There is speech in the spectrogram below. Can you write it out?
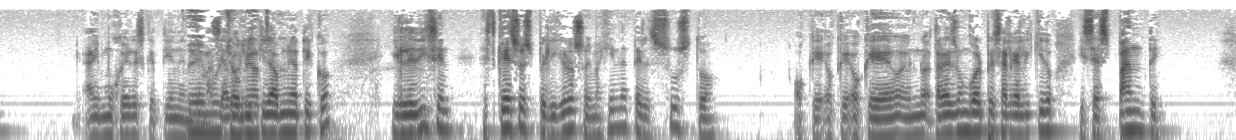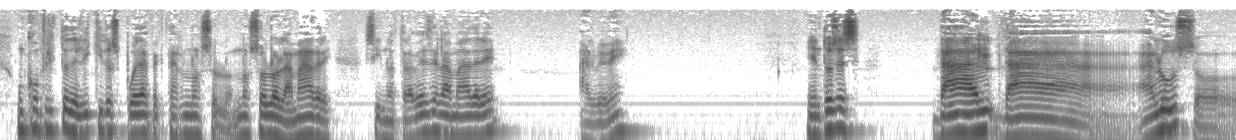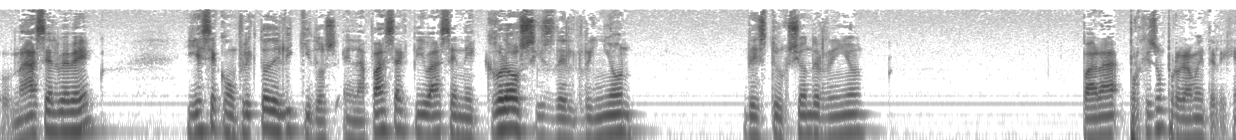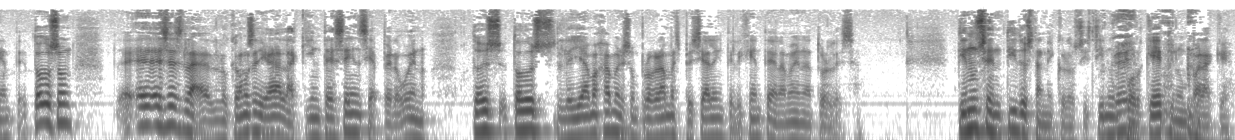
Hay mujeres que tienen Sí, demasiado líquido amniótico y le dicen, es que eso es peligroso. Imagínate el susto. O que, o que, o que en- a través de un golpe salga líquido y se espante. Un conflicto de líquidos puede afectar no solo, no solo la madre, sino a través de la madre al bebé. Y entonces da, da a luz o nace el bebé y ese conflicto de líquidos en la fase activa hace necrosis del riñón, destrucción del riñón. para porque es un programa inteligente. Todos son e- ese es la- lo que vamos a llegar a la quinta esencia, pero bueno, todos todos le llama Hammer es un programa especial e inteligente de la madre naturaleza. Tiene un sentido esta necrosis, tiene un porqué, tiene un para qué.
